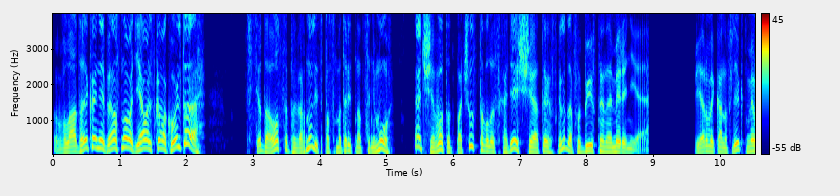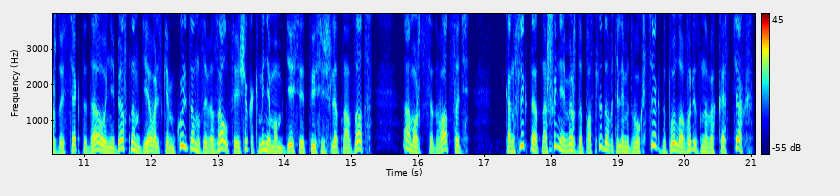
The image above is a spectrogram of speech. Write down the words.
«Владыка небесного дьявольского культа?» Все даосы повернулись посмотреть на Цанему, отчего тот почувствовал исходящее от их взглядов убийственное намерение. Первый конфликт между сектой Дао и небесным дьявольским культом завязался еще как минимум 10 тысяч лет назад, а может все 20. Конфликтное отношение между последователями двух сект было вырезано в их костях,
